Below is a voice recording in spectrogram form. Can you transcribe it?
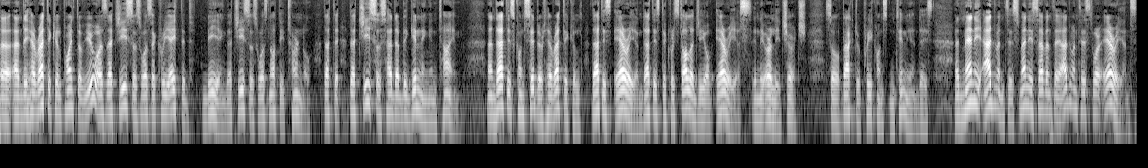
Uh, and the heretical point of view was that Jesus was a created being, that Jesus was not eternal, that, the, that Jesus had a beginning in time. And that is considered heretical. That is Arian. That is the Christology of Arius in the early church. So back to pre Constantinian days. And many Adventists, many Seventh day Adventists were Arians.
